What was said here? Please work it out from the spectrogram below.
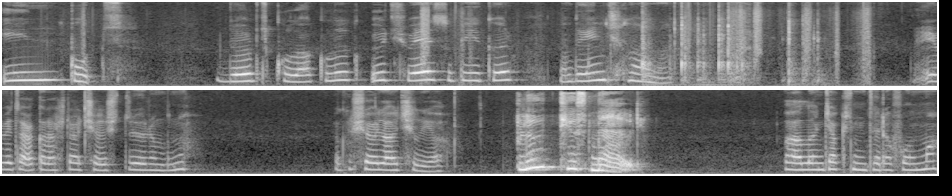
input. 4 kulaklık, 3 ve speaker modelin çıkarma. Evet arkadaşlar çalıştırıyorum bunu. Bakın şöyle açılıyor. Bluetooth mode. Bağlanacak şimdi telefonuma.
